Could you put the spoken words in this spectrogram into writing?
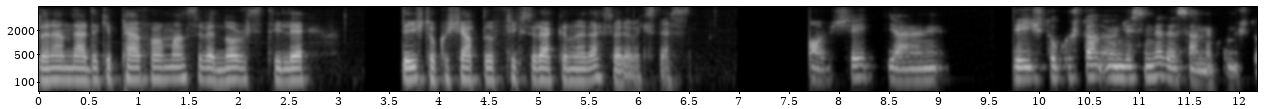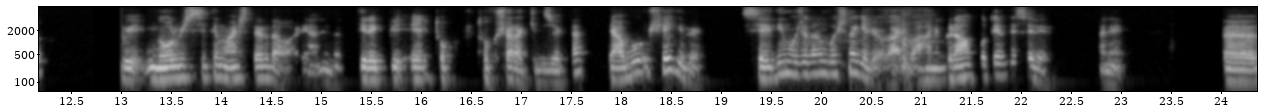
dönemlerdeki performansı ve Norwich City ile değiş tokuş yaptığı fixture hakkında neler söylemek istersin? Abi şey yani hani değiş tokuştan öncesinde de seninle konuştuk. Bir Norwich City maçları da var yani direkt bir el top, tokuşarak gidecekler. Ya bu şey gibi sevdiğim hocaların başına geliyor galiba. Hani Graham Potter'i de severim. Hani e,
